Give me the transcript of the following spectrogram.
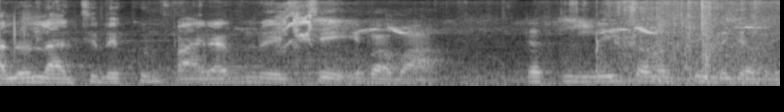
ভালো লাগছে দেখুন পায়রাগুলো এসছে। এ বাবা এটা তুললেই তো আবার চলে যাবে।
